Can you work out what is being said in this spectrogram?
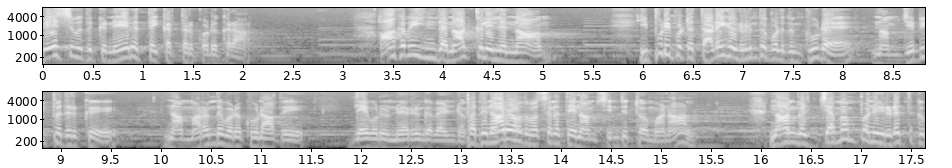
பேசுவதற்கு நேரத்தை கர்த்தர் கொடுக்கிறார். ஆகவே இந்த நாட்களில் நாம் இப்படிப்பட்ட தடைகள் இருந்த பொழுதும் கூட நாம் ஜெபிப்பதற்கு நாம் மறந்துவிடக்கூடாது. தேவனுடன் நெருங்க வேண்டும். பதினாறாவது வசனத்தை நாம் சிந்தித்தோமானால் நாங்கள் ஜெபம் பண்ணுகிற இடத்துக்கு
